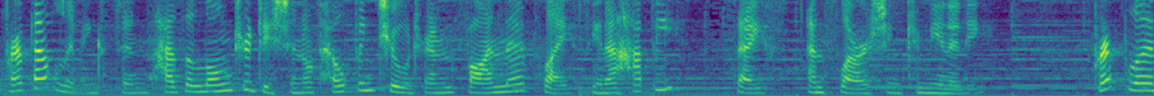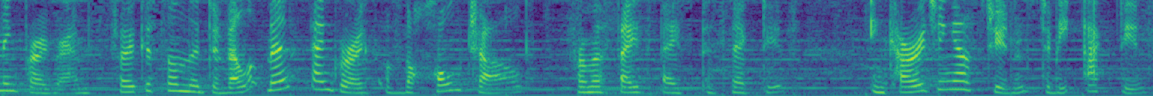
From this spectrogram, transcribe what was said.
Prep at Livingstone has a long tradition of helping children find their place in a happy, safe, and flourishing community. Prep learning programs focus on the development and growth of the whole child from a faith based perspective, encouraging our students to be active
